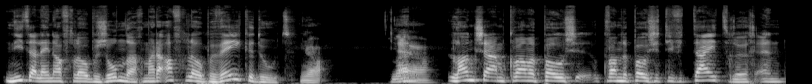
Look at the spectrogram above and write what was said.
niet alleen afgelopen zondag, maar de afgelopen weken doet. Ja. Nou en ja. langzaam kwam, kwam de positiviteit terug. En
